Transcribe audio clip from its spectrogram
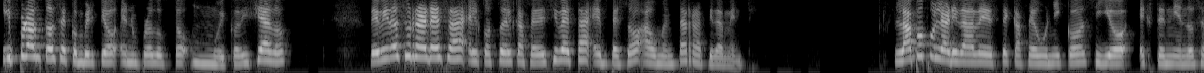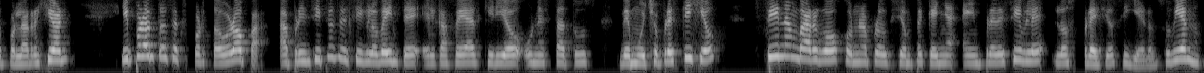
y pronto se convirtió en un producto muy codiciado. Debido a su rareza, el costo del café de civeta empezó a aumentar rápidamente. La popularidad de este café único siguió extendiéndose por la región y pronto se exportó a Europa. A principios del siglo XX, el café adquirió un estatus de mucho prestigio, sin embargo, con una producción pequeña e impredecible, los precios siguieron subiendo.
